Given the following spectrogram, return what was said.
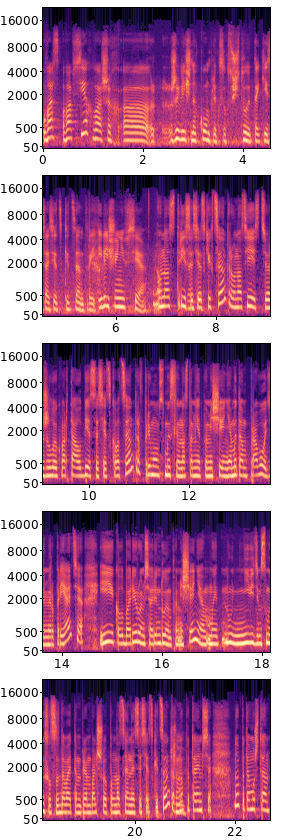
У вас во всех ваших э, жилищных комплексах существуют такие соседские центры или еще не все? У нас три Знаете? соседских центра. У нас есть жилой квартал без соседского центра. В прямом смысле у нас там нет помещения. Мы там проводим мероприятия и коллаборируемся, арендуем помещение. Мы ну, не видим смысла создавать там прям большой полноценный соседский центр, Почему? но пытаемся... Ну, потому что...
